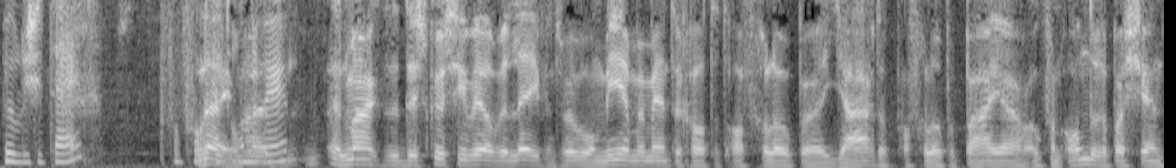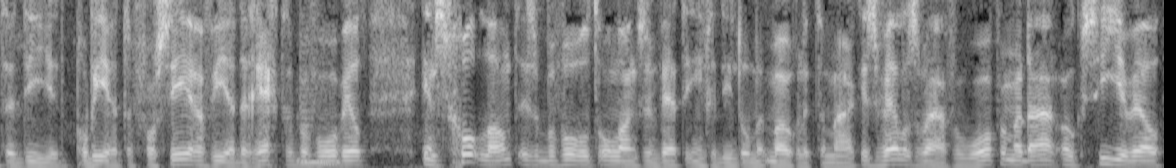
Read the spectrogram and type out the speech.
publiciteit? Voor, voor nee, dit onderwerp? Het, het, maakt de discussie wel weer levend. We hebben al meer momenten gehad het afgelopen jaar, de afgelopen paar jaar... ook van andere patiënten die proberen te forceren via de rechter bijvoorbeeld. In Schotland is er bijvoorbeeld onlangs een wet ingediend om het mogelijk te maken. Is weliswaar verworpen, maar daar ook zie je wel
